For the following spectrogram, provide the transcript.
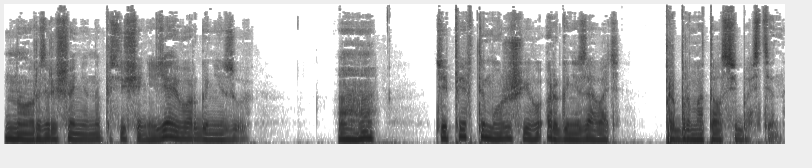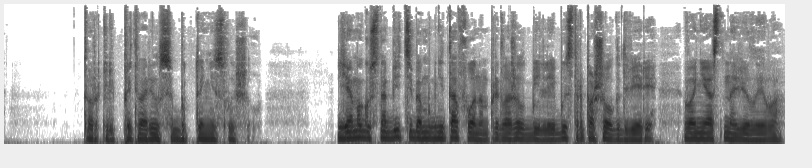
Но разрешение на посещение я его организую. «Ага, теперь ты можешь его организовать», — пробормотал Себастьян. Торкель притворился, будто не слышал. «Я могу снабдить тебя магнитофоном», — предложил Билли и быстро пошел к двери. Ваня остановила его.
